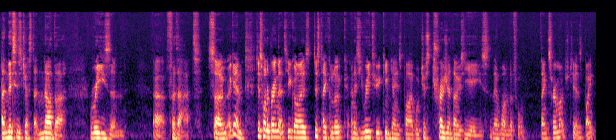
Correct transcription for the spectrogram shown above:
and this is just another reason uh, for that. So again, just want to bring that to you guys. Just take a look, and as you read through King James Bible, just treasure those ye's. They're wonderful. Thanks very much. Cheers. Bye.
